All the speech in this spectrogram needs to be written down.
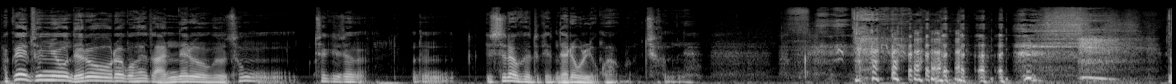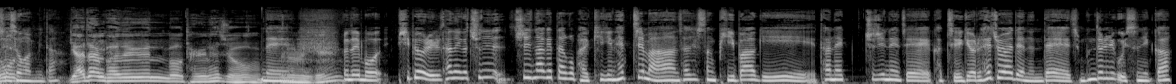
박근혜 대통령은 내려오라고 해도 안 내려오고 송채 기자는 있으라고 해도 계속 내려오려고 하고 참네. 죄송합니다. 야당 반응은 뭐 당연하죠. 네. 그런데 뭐 12월 1일 탄핵을 추진, 추진 하겠다고 밝히긴 했지만 사실상 비박이 탄핵 추진에 이제 같이 의결을 해줘야 되는데 지금 흔들리고 있으니까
